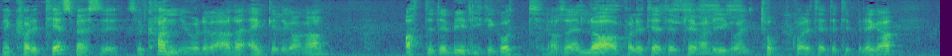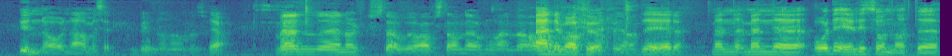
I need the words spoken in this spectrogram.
Men kvalitetsmessig så kan jo det være enkelte ganger at det blir like godt. Altså en lav kvalitet til Premier League og en topp kvalitet til tippeliga begynner å nærme seg. Begynner å nærme seg. Ja. Men det er nok større avstand der nå enn det Enn det var før. Ja. Det er det. Men, men eh, Og det er litt sånn at eh,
